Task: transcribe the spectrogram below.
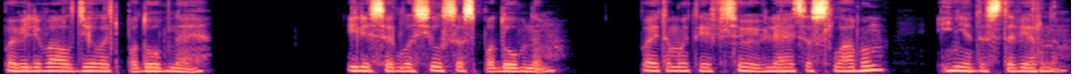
повелевал делать подобное или согласился с подобным. Поэтому это все является слабым и недостоверным.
